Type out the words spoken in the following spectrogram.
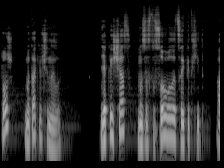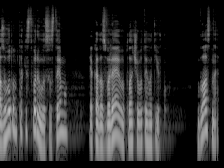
Тож ми так і вчинили. Якийсь час ми застосовували цей підхід, а згодом так і створили систему, яка дозволяє виплачувати готівку. Власне,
